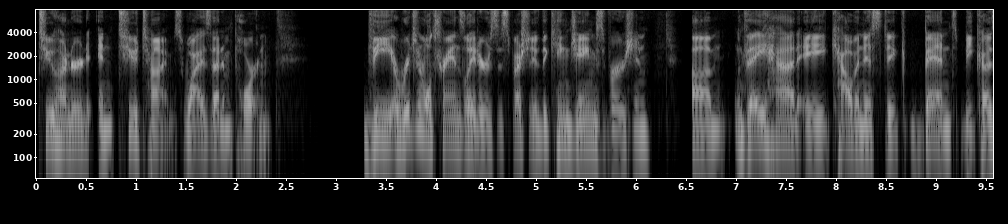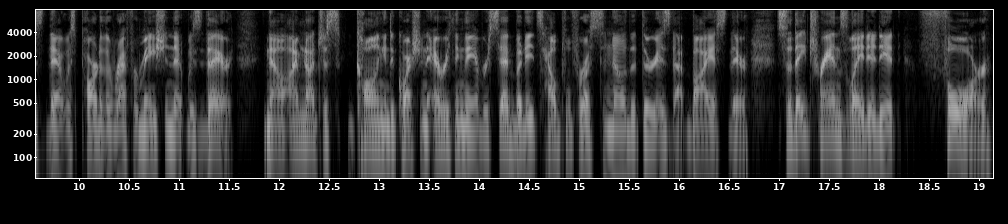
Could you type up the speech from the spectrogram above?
202 times. Why is that important? The original translators, especially of the King James Version, um, they had a Calvinistic bent because that was part of the Reformation that was there. Now, I'm not just calling into question everything they ever said, but it's helpful for us to know that there is that bias there. So they translated it for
